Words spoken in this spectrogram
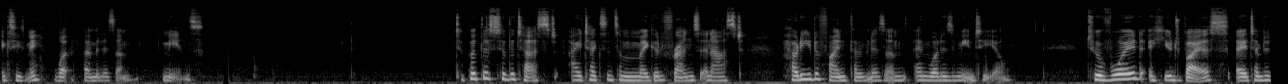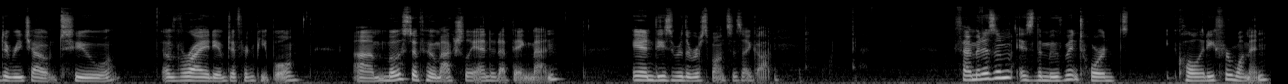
excuse me, what feminism means. To put this to the test, I texted some of my good friends and asked, how do you define feminism and what does it mean to you? To avoid a huge bias, I attempted to reach out to a variety of different people, um, most of whom actually ended up being men. And these were the responses I got. Feminism is the movement towards equality for women.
